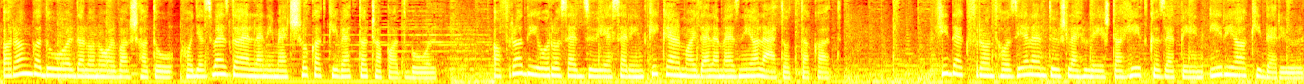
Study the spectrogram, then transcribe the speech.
A rangadó oldalon olvasható, hogy az Vezda elleni meccs sokat kivett a csapatból. A Fradi orosz edzője szerint ki kell majd elemezni a látottakat. Hideg fronthoz jelentős lehűlést a hét közepén, írja a kiderül.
